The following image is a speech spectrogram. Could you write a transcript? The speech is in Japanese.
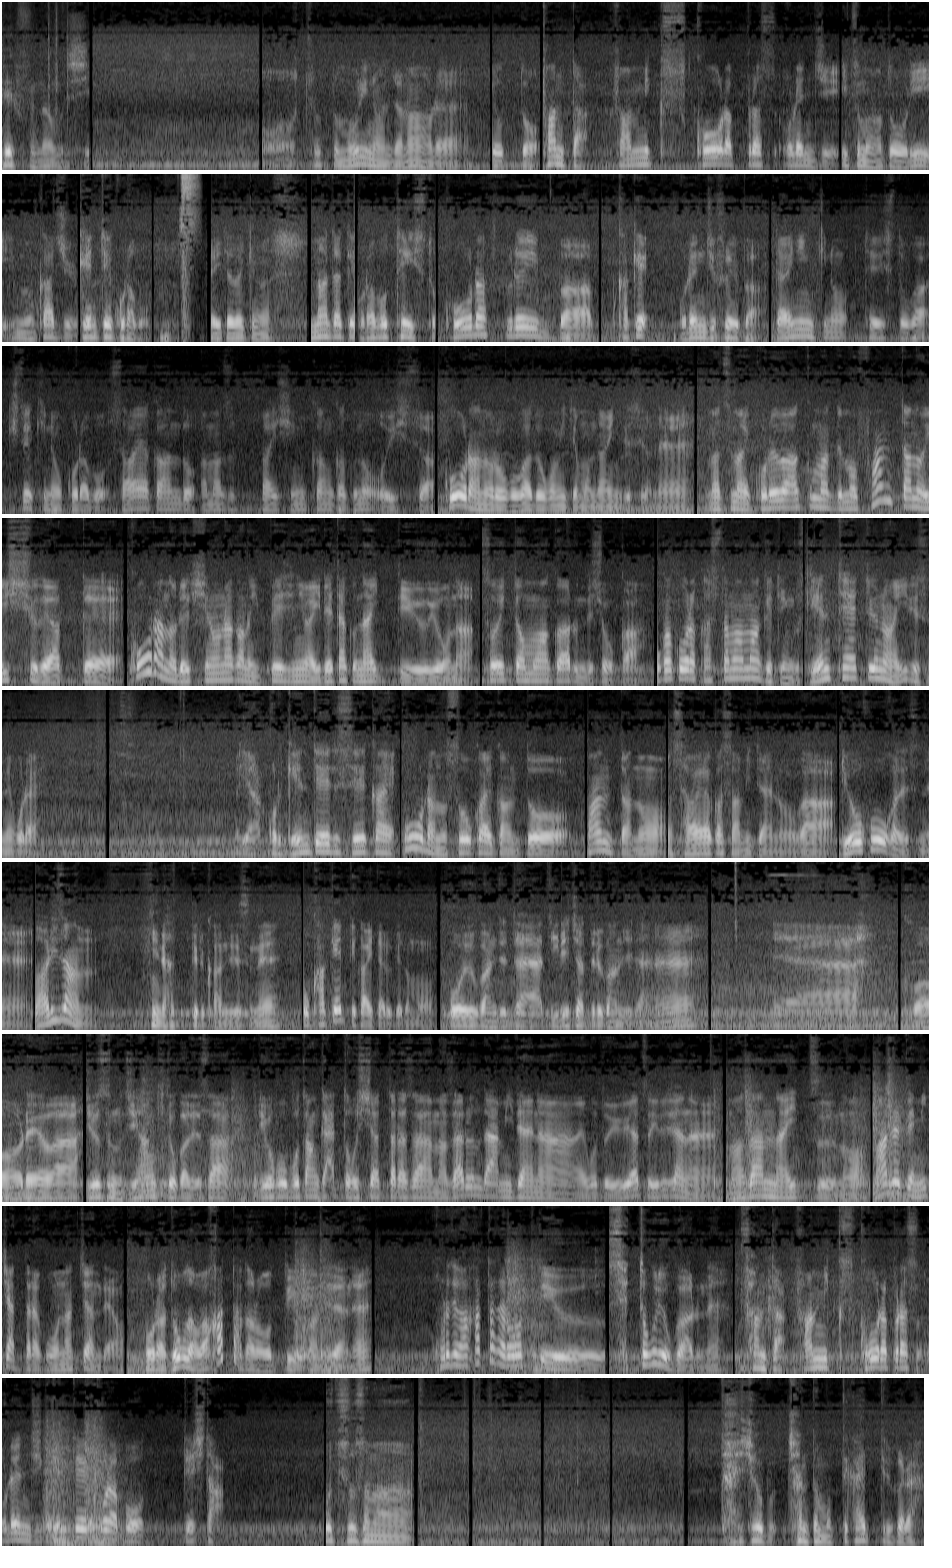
げえ船虫ちょっと無理なんじゃなあれ。よっと。ファンタ。ファンミックスコーラプラスオレンジ。いつもの通り無果汁。限定コラボ。いただきます。今だけコラボテイスト。コーラフレーバー。かけ。オレンジフレーバー大人気のテイストが奇跡のコラボ爽やか甘酸っぱい新感覚の美味しさ。コーラのロゴがどこ見てもないんですよね、まあ、つまりこれはあくまでもファンタの一種であってコーラの歴史の中の1ページには入れたくないっていうようなそういった思惑あるんでしょうか。コカ・コーラカスタマーマーケティング限定っていうのはいいですねこれ。いや、これ限定で正解。コーラの爽快感と、ファンタの爽やかさみたいなのが、両方がですね、割り算になってる感じですね。こう、かけって書いてあるけども、こういう感じでザーって入れちゃってる感じだよね。いやー、これは、ジュースの自販機とかでさ、両方ボタンガッと押しちゃったらさ、混ざるんだ、みたいなこと言うやついるじゃない。混ざんないっつうの。混ぜてみちゃったらこうなっちゃうんだよ。ほら、どうだ、分かっただろうっていう感じだよね。これで分かっただろうっていう説得力があるね。ファンタ、ファンミックスコーラプラスオレンジ限定コラボでした。ごちそうさま。大丈夫。ちゃんと持って帰ってるから。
